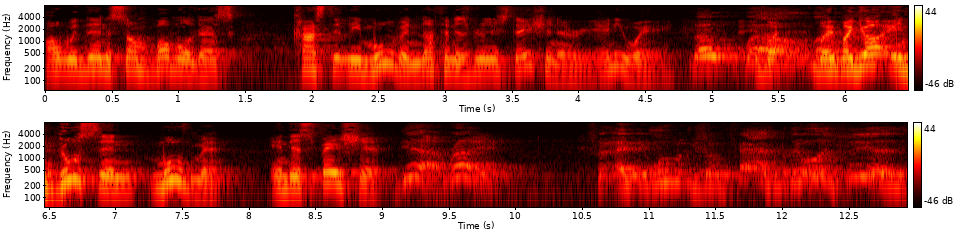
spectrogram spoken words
are within some bubble that's constantly moving. Nothing is really stationary anyway. no, well, but, but but you're inducing movement in this spaceship. Yeah, right. So and you're moving so fast, but the only thing is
